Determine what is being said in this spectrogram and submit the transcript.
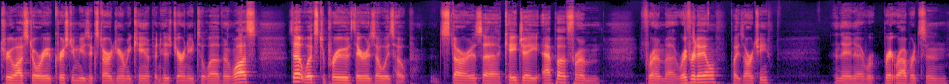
true life story of Christian music star Jeremy Camp and his journey to love and loss that looks to prove there is always hope. It stars uh, KJ Apa from from uh, Riverdale, plays Archie, and then uh, R- Britt Robertson.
